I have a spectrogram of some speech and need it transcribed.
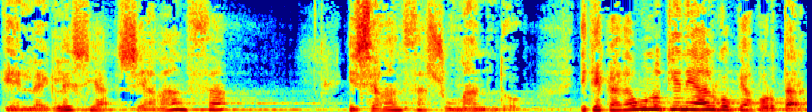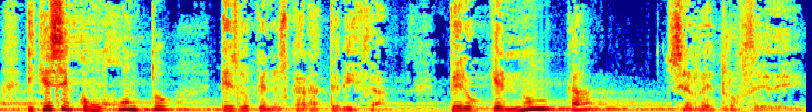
que en la Iglesia se avanza y se avanza sumando, y que cada uno tiene algo que aportar, y que ese conjunto es lo que nos caracteriza, pero que nunca se retrocede.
